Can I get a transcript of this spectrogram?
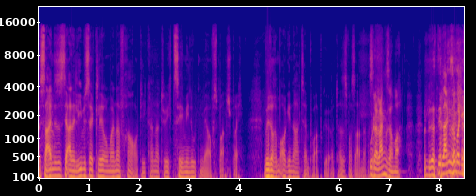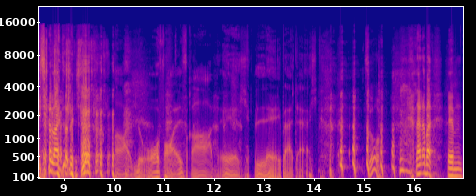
Es sei denn, es ist ja eine Liebeserklärung meiner Frau. Die kann natürlich zehn Minuten mehr aufs Band sprechen. Wird auch im Originaltempo abgehört. Das ist was anderes. Oder langsamer. Und das, nee, langsamer geht es ja leider nicht. Hallo, Wolfram, ich liebe dich. So. Nein, aber ähm,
